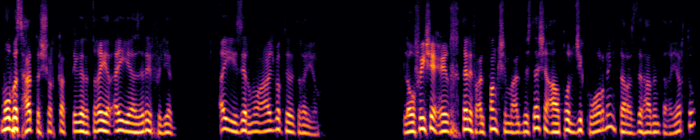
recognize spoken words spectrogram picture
مو بس حتى ال shortcut تقدر تغير أي زرير في اليد. أي زر مو عاجبك تقدر تغيره. لو في شيء حيختلف على ال function مع البلاي ستيشن على طول يجيك warning ترى الزر هذا أنت غيرته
